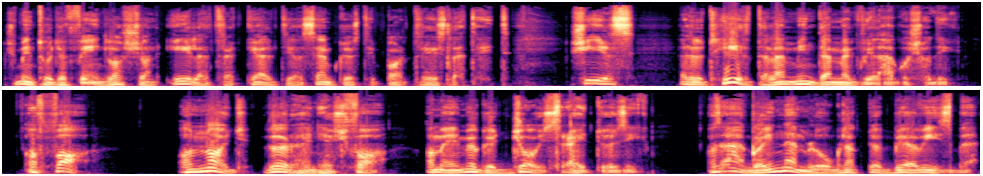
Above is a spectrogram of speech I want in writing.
és minthogy a fény lassan életre kelti a szemközti part részleteit. Sírsz előtt hirtelen minden megvilágosodik. A fa, a nagy, vörhenyes fa, amely mögött Joyce rejtőzik. Az ágai nem lógnak többé a vízbe.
